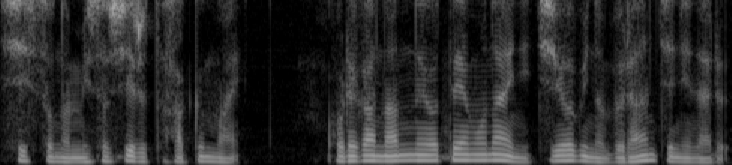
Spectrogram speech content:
質素の味噌汁と白米。これが何の予定もない日曜日のブランチになる。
